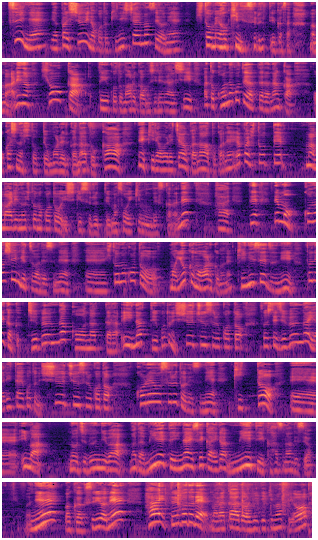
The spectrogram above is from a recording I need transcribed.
ついねやっぱり周囲のこと気にしちゃいますよね。人目を気にするっていうかさ、まあ、周りの評価っていうこともあるかもしれないしあとこんなことやったらなんかおかしな人って思われるかなとか、ね、嫌われちゃうかなとかね。やっぱり人ってまあ、周りの人のことを意識するっていう、まあ、そういう生き物ですからね。はい、ででもこの新月はですね、えー、人のことを、まあ、良くも悪くもね気にせずにとにかく自分がこうなったらいいなっていうことに集中することそして自分がやりたいことに集中することこれをするとですねきっと、えー、今の自分にはまだ見えていない世界が見えていくはずなんですよ。ね？ワクワクするよね？はいということでマナカードを引いていきますよ。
